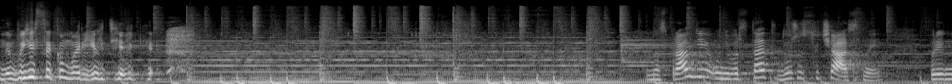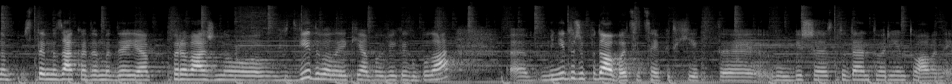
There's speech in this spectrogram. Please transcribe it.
Не боюся комарів тільки. Насправді університет дуже сучасний. Порівняно з тими закладами, де я переважно відвідувала, які або в яких була. Е, Мені дуже подобається цей підхід. Е, Він більше студентоорієнтований.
